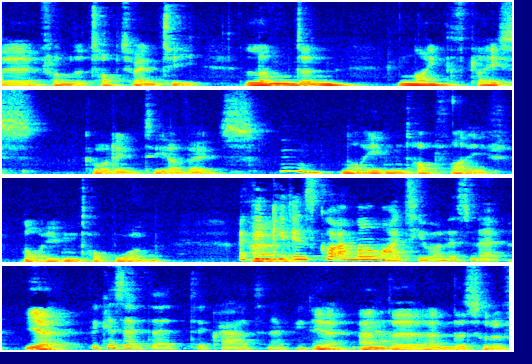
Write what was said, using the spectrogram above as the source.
the from the top twenty, London ninth place according to your votes. Hmm. Not even top five. Not even top one. I think Um, it is quite a Marmite one, isn't it? Yeah, Because of the, the crowds and everything. yeah, and the and the sort of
